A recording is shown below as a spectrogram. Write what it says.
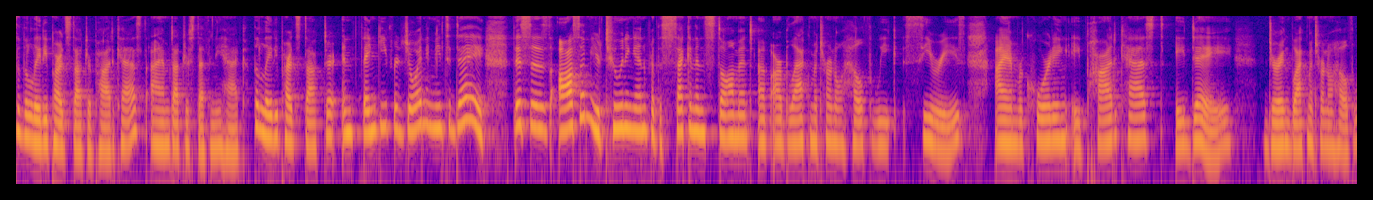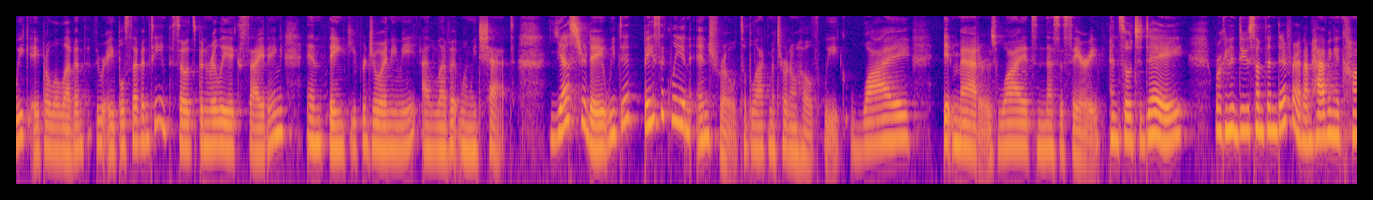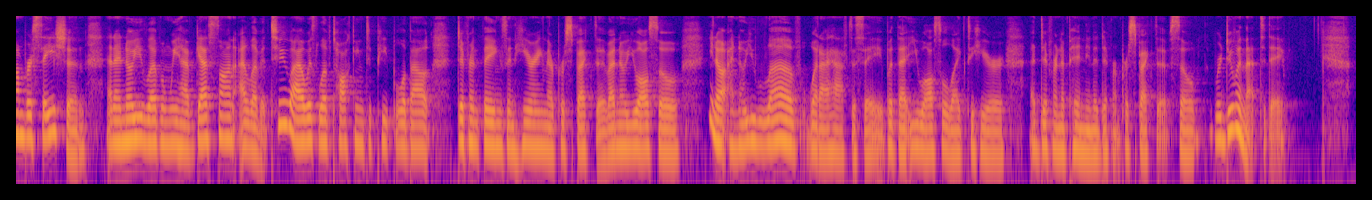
To the Lady Parts Doctor podcast. I am Dr. Stephanie Hack, the Lady Parts Doctor, and thank you for joining me today. This is awesome. You're tuning in for the second installment of our Black Maternal Health Week series. I am recording a podcast a day during Black Maternal Health Week, April 11th through April 17th. So it's been really exciting. And thank you for joining me. I love it when we chat. Yesterday, we did basically an intro to Black Maternal Health Week, why it matters, why it's necessary. And so today we're going to do something different. I'm having a conversation, and I know you love when we have guests on. I love it too. I always love talking to people about different things and hearing their perspective. I know you also, you know, I know you love what I have to say, but that you also like to hear a different opinion, a different perspective. So we're doing that today.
